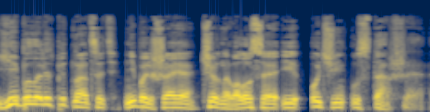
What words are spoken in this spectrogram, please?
Ей было лет пятнадцать, небольшая, черноволосая и очень уставшая.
